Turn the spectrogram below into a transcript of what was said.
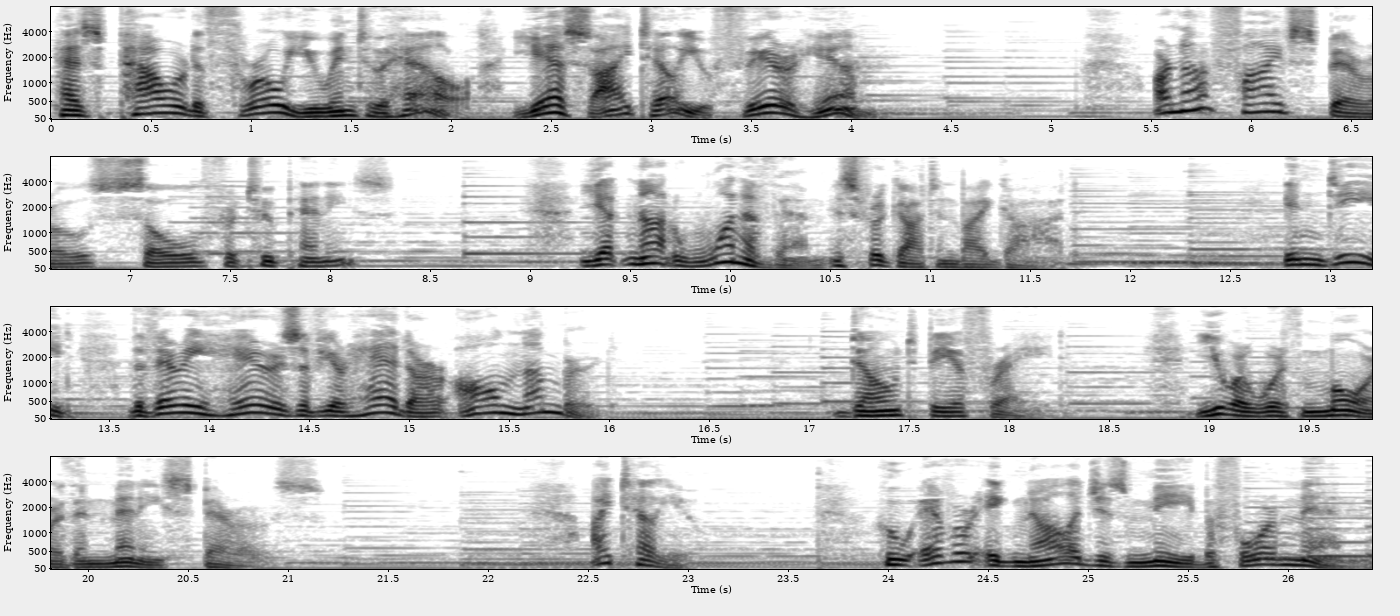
has power to throw you into hell. Yes, I tell you, fear him. Are not five sparrows sold for two pennies? Yet not one of them is forgotten by God. Indeed, the very hairs of your head are all numbered. Don't be afraid. You are worth more than many sparrows. I tell you, whoever acknowledges me before men,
